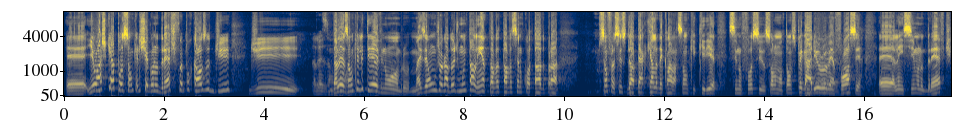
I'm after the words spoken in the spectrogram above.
É, e eu acho que a posição que ele chegou no draft foi por causa de, de Da lesão. da lesão que ele teve no ombro. Mas é um jogador de muito talento, tava, tava sendo cotado para São Francisco deu até aquela declaração que queria, se não fosse o Solomon Thomas, pegaria o Ruben Foster é, lá em cima no draft.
